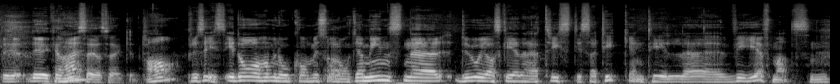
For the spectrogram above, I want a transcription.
Det, det kan man säga säkert. Ja, precis. Idag har vi nog kommit så ja. långt. Jag minns när du och jag skrev den här Tristis-artikeln till eh, VF, Mats. Mm.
